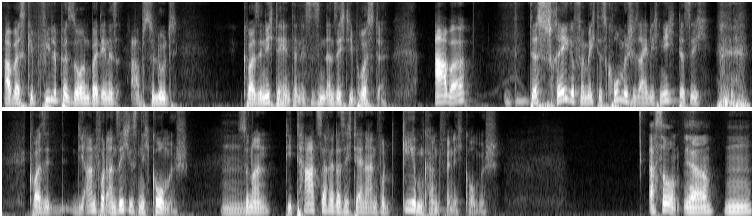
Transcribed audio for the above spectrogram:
Aber es gibt viele Personen, bei denen es absolut quasi nicht der Hintern ist. Es sind an sich die Brüste. Aber das Schräge für mich, das Komische ist eigentlich nicht, dass ich quasi die Antwort an sich ist nicht komisch Mhm. sondern die Tatsache, dass ich dir eine Antwort geben kann, finde ich komisch. Ach so, ja. Mhm.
